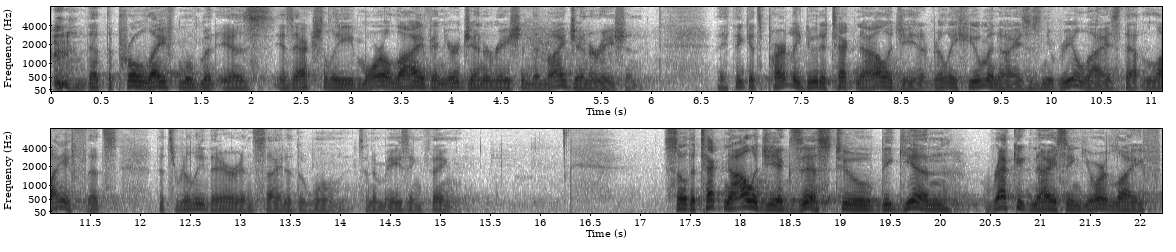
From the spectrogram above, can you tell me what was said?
that the pro life movement is, is actually more alive in your generation than my generation. They think it's partly due to technology and it really humanizes, and you realize that life that's, that's really there inside of the womb. It's an amazing thing. So the technology exists to begin recognizing your life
